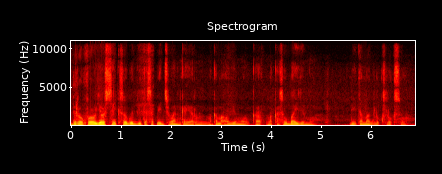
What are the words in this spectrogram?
Pero for your sake so good kita sa page 1 kay aron makamaog mo ka, makasubay yun mo. Di ta magluks-lukso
